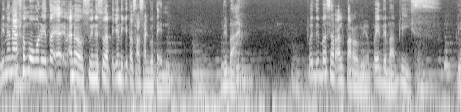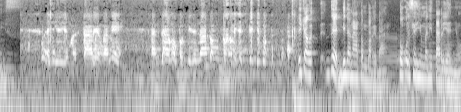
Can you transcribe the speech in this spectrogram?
Binanatan mo ko nito, eh, ano, siniswerte ka, hindi kita sasagutin. 'Di ba? Pwede ba Sir Alfa Romeo? Pwede ba? Please. Please. Nag-humanitarian kami. Tanda mo, pag binanatan mo pa kami ng Ikaw, eh, binanatan ba kita? Tungkol sa humanitarian nyo?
